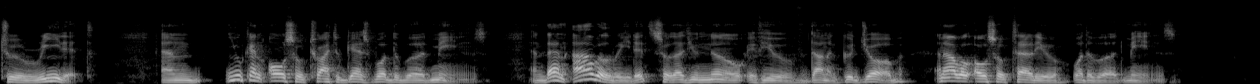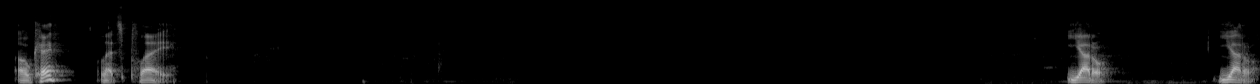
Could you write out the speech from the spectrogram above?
to read it. And you can also try to guess what the word means. And then I will read it so that you know if you've done a good job, and I will also tell you what the word means. Okay, let's play. Jaro. Jaro.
